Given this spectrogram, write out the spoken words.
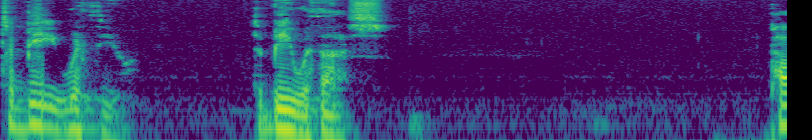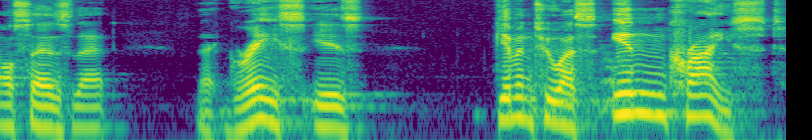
to be with you, to be with us. Paul says that, that grace is given to us in Christ.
